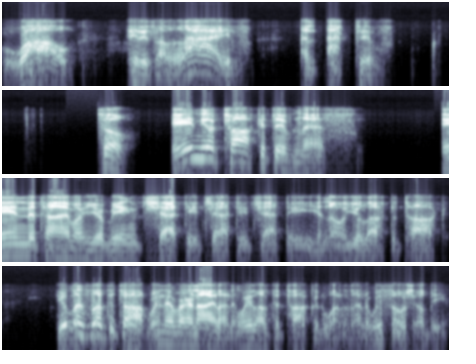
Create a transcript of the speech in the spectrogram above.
wow, it is alive and active. So, in your talkativeness, in the time of your being chatty, chatty, chatty, you know, you love to talk. Humans love to talk. We're never an island, and we love to talk with one another. We're social beings.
